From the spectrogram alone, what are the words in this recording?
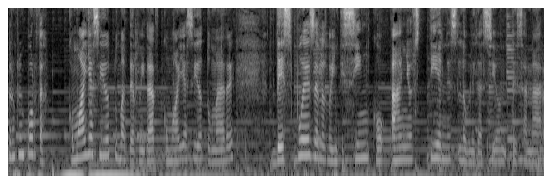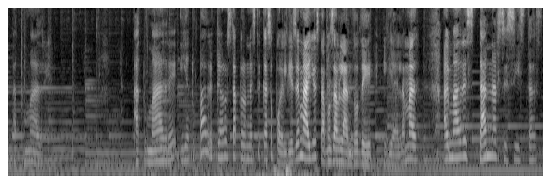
Pero no importa, como haya sido tu maternidad, como haya sido tu madre, después de los 25 años tienes la obligación de sanar a tu madre. A tu madre y a tu padre, claro está, pero en este caso por el 10 de mayo estamos hablando del Día de la Madre. Hay madres tan narcisistas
